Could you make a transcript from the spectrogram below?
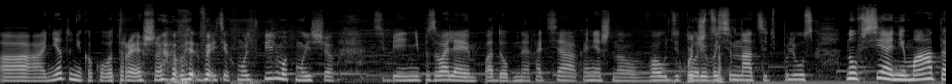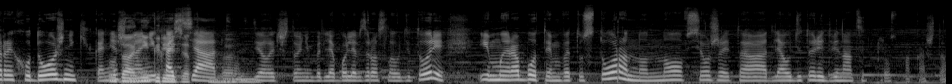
а, нету, никакого трэша в, в этих мультфильмах, мы еще себе не позволяем подобное, хотя, конечно, в аудитории Хочется. 18+, ну, все аниматоры, художники, конечно, они они, грезят, хотят да. сделать что-нибудь для более взрослой аудитории, и мы работаем в эту сторону, но все же это для аудитории 12+, пока что.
